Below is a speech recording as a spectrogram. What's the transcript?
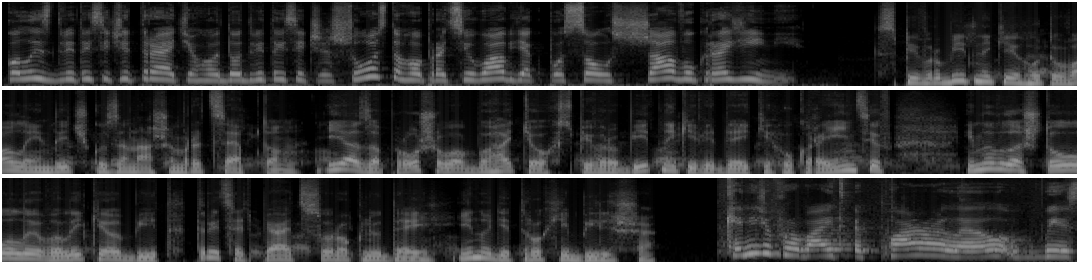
коли з 2003 до 2006 працював як посол США в Україні. Співробітники готували індичку за нашим рецептом. Я запрошував багатьох співробітників і деяких українців, і ми влаштовували великий обід 35-40 людей, іноді трохи більше. Can you provide a parallel with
